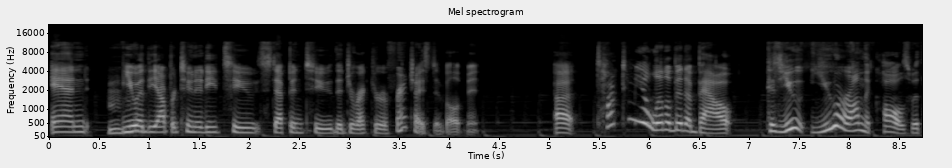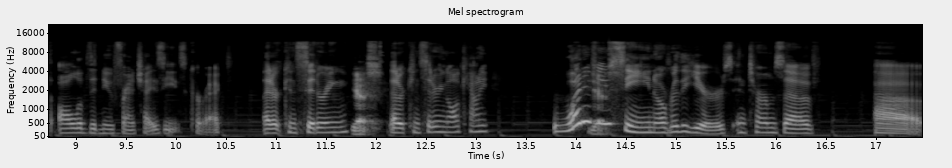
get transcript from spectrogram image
and mm-hmm. you had the opportunity to step into the director of franchise development uh, talk to me a little bit about because you you are on the calls with all of the new franchisees correct that are considering yes that are considering all county what have yes. you seen over the years in terms of uh,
